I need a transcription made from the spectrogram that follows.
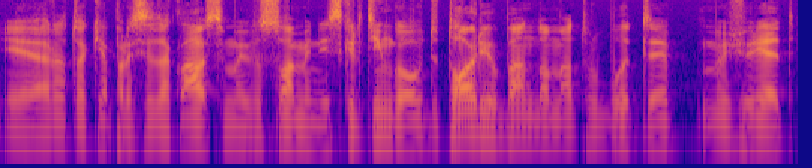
ir tokie prasideda klausimai visuomeniai, skirtingų auditorijų bandoma turbūt e, žiūrėti,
